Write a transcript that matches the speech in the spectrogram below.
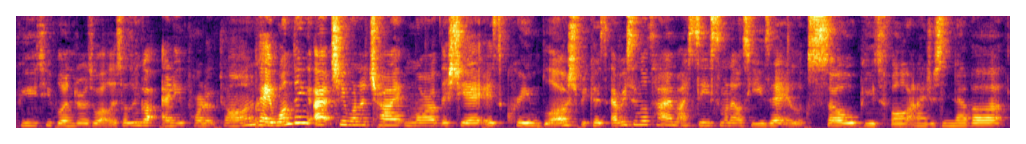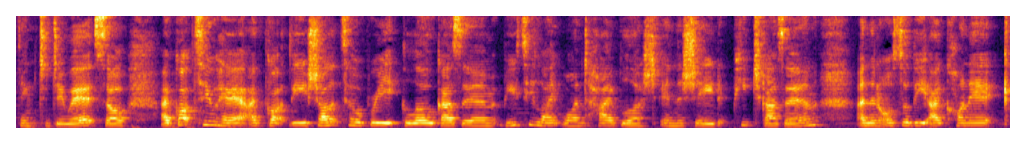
beauty blender as well. This hasn't got any product on. Okay, one thing I actually want to try more of this year is cream blush because every single time I see someone else use it, it looks so beautiful and I just never think to do it. So I've got two here. I've got the Charlotte Tilbury Glowgasm Beauty Light Wand High Blush in the shade Peachgasm and then also the iconic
